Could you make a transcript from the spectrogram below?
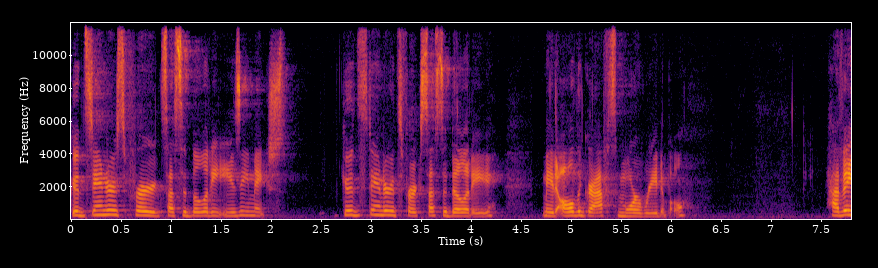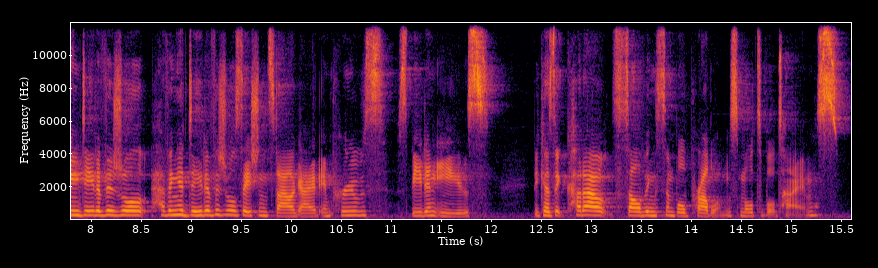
Good standards for accessibility easy makes good standards for accessibility made all the graphs more readable. Having, data visual, having a data visualization style guide improves speed and ease because it cut out solving simple problems multiple times.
